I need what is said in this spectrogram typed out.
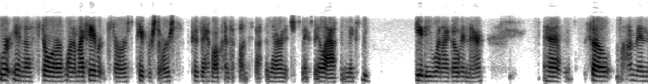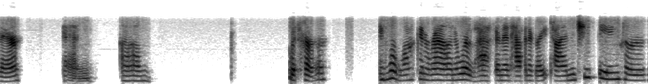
we're in a store, one of my favorite stores, paper stores, because they have all kinds of fun stuff in there, and it just makes me laugh and makes me giddy when I go in there. And so I'm in there, and um, with her, and we're walking around and we're laughing and having a great time, and she's being her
